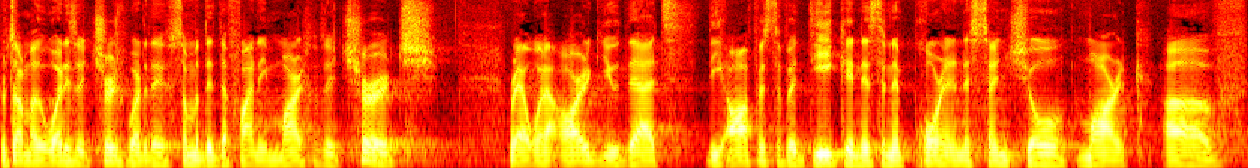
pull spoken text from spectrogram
We're talking about what is a church what are the, some of the defining marks of the church Right, I want to argue that the office of a deacon is an important and essential mark of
